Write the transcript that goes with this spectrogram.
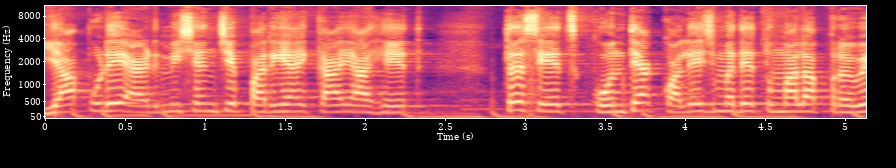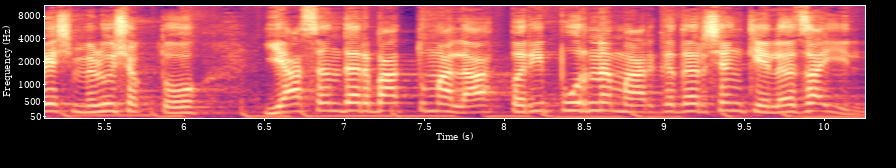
यापुढे ॲडमिशनचे पर्याय काय आहेत? तसेच कोणत्या कॉलेजमध्ये तुम्हाला प्रवेश मिळू शकतो? या संदर्भात तुम्हाला परिपूर्ण मार्गदर्शन केलं जाईल.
